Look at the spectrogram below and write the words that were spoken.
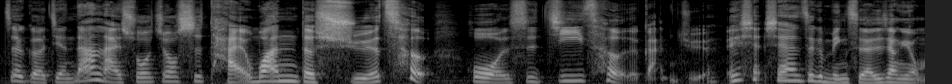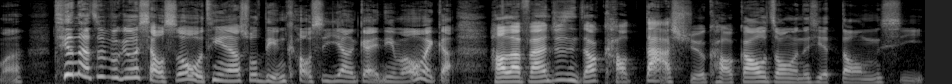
这个简单来说，就是台湾的学测。或者是机测的感觉。诶、现现在这个名词还是这样用吗？天哪，这不跟我小时候我听人家说联考是一样的概念吗？Oh my god！好了，反正就是你知道考大学、考高中的那些东西。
